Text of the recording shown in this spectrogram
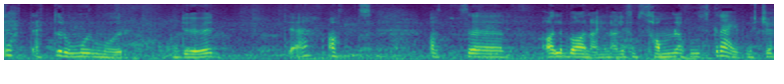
rett etter at mormor døde at, at eh, alle barna hennes liksom samla For hun skrev mye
